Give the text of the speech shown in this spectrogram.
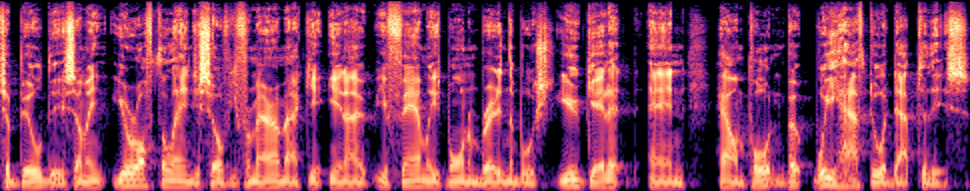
to build this, I mean, you're off the land yourself. You're from Aramac. You, you know, your family's born and bred in the bush. You get it and how important. But we have to adapt to this.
